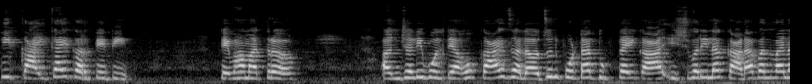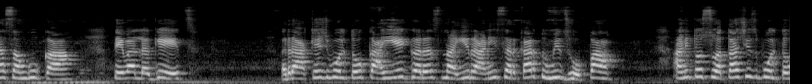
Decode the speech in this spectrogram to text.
ती काय काय करते ती? तेव्हा मात्र अंजली बोलते अहो काय झालं? अजून पोटात दुखतंय का? ईश्वरीला काढा बनवायला सांगू का? तेव्हा लगेच राकेश बोलतो काही एक गरज नाही राणी सरकार तुम्ही झोपा. आणि तो स्वतःशीच बोलतो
